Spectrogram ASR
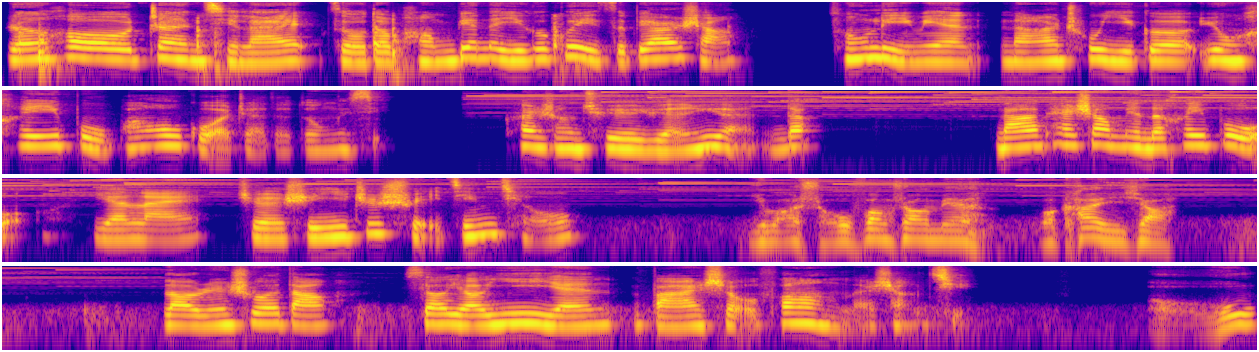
然后站起来，走到旁边的一个柜子边上，从里面拿出一个用黑布包裹着的东西，看上去圆圆的。拿开上面的黑布，原来这是一只水晶球。你把手放上面，我看一下。老人说道：“逍遥一言，把手放了上去。哦，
